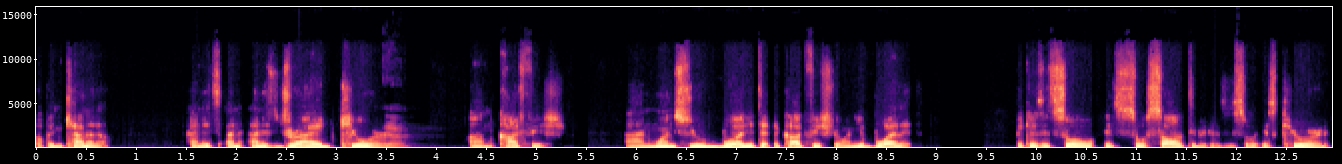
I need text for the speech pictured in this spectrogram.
up in Canada, and it's and, and it's dried cure Yeah. um, codfish. And once you boil, you take the codfish though and you boil it because it's so it's so salty because it's so it's cured,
